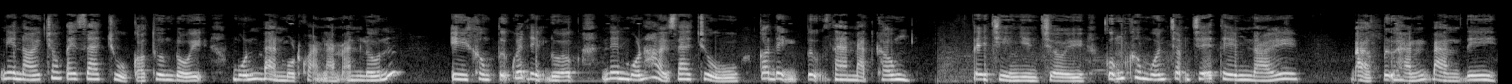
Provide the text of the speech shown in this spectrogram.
nghe nói trong tay gia chủ có thương đội, muốn bàn một khoản làm ăn lớn. Y không tự quyết định được nên muốn hỏi gia chủ có định tự ra mặt không. Tê chỉ nhìn trời cũng không muốn chậm trễ thêm nói Bảo tự hắn bàn đi,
